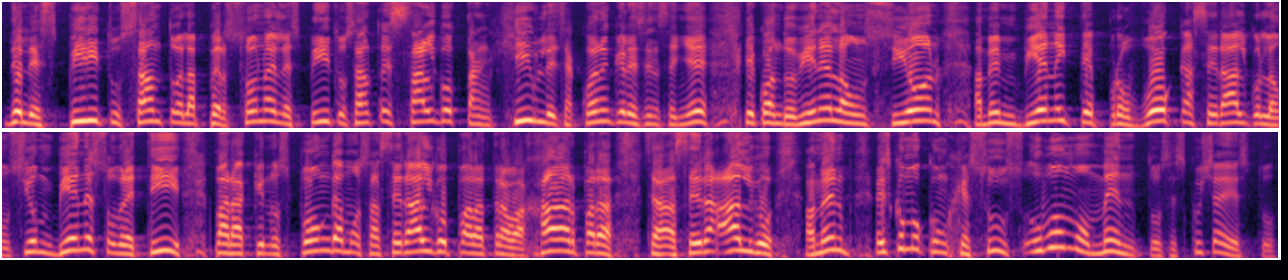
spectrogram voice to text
del Espíritu Santo, de la persona del Espíritu Santo. Es algo tangible. ¿Se acuerdan que les enseñé que cuando viene la unción, amén, viene y te provoca hacer algo? La unción viene sobre ti para que nos pongamos a hacer algo, para trabajar, para hacer algo. Amén. Es como con Jesús. Hubo momentos, escucha esto,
